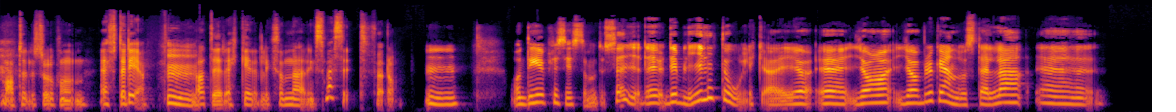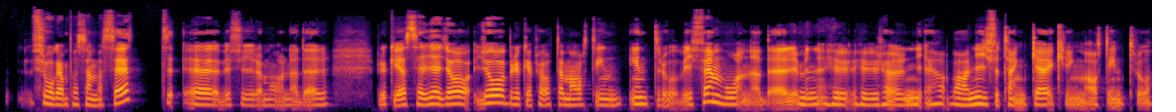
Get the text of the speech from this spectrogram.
matintroduktion efter det. Mm. Att det räcker liksom näringsmässigt för dem. Mm. Och det är precis som du säger, det, det blir lite olika. Jag, eh, jag, jag brukar ändå ställa eh, frågan på samma sätt eh, vid fyra månader, brukar jag säga. Jag, jag brukar prata matintro vid fem månader. Men hur, hur har ni, vad har ni för tankar kring matintro?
